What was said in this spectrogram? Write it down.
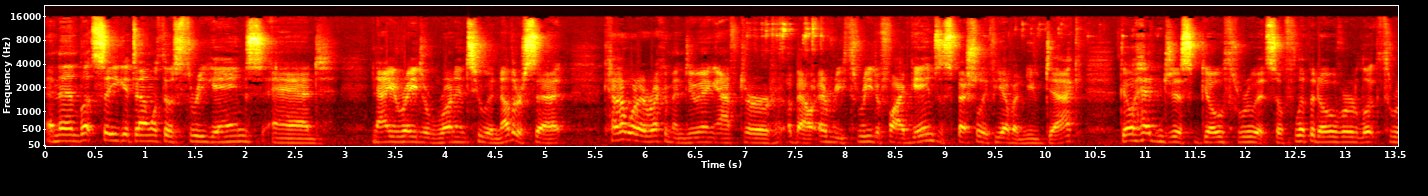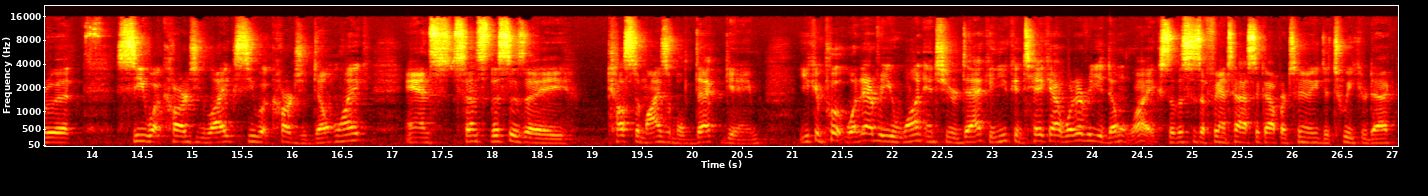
And then let's say you get done with those three games and now you're ready to run into another set. Kind of what I recommend doing after about every three to five games, especially if you have a new deck, go ahead and just go through it. So flip it over, look through it, see what cards you like, see what cards you don't like. And since this is a customizable deck game. You can put whatever you want into your deck and you can take out whatever you don't like. So this is a fantastic opportunity to tweak your deck.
